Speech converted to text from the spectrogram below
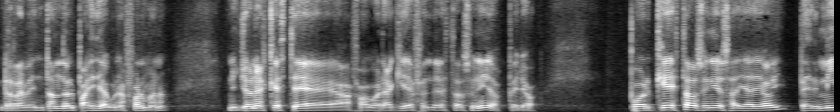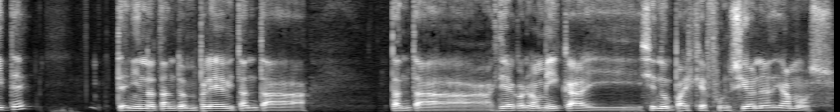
reventando el país de alguna forma, ¿no? Yo no es que esté a favor aquí de defender a Estados Unidos, pero ¿por qué Estados Unidos a día de hoy permite, teniendo tanto empleo y tanta, tanta actividad económica y siendo un país que funciona, digamos,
